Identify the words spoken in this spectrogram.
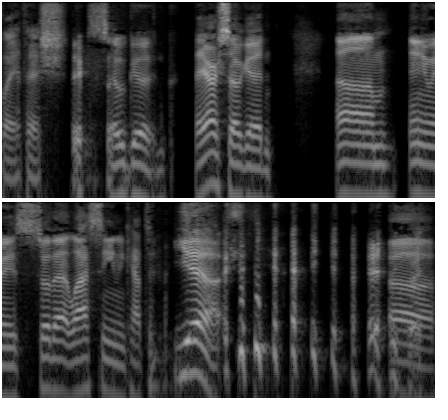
like fish. they're so good. They are so good. Um. Anyways, so that last scene in Captain, Yeah. uh,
